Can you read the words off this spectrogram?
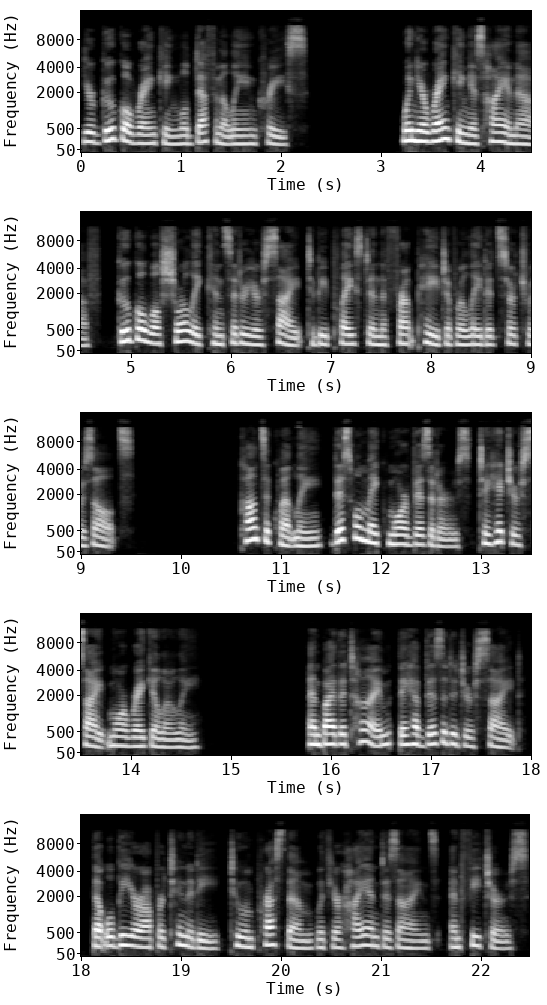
your Google ranking will definitely increase. When your ranking is high enough, Google will surely consider your site to be placed in the front page of related search results. Consequently, this will make more visitors to hit your site more regularly. And by the time they have visited your site, that will be your opportunity to impress them with your high end designs and features.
